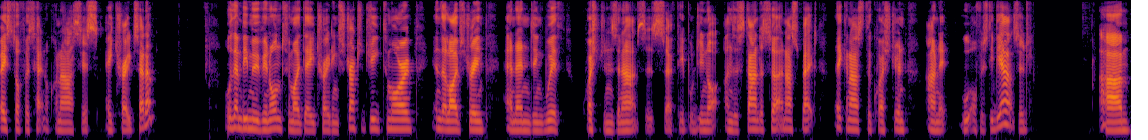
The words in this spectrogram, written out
based off a technical analysis, a trade setup. We'll then be moving on to my day trading strategy tomorrow in the live stream and ending with questions and answers. So if people do not understand a certain aspect, they can ask the question and it will obviously be answered. Um,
